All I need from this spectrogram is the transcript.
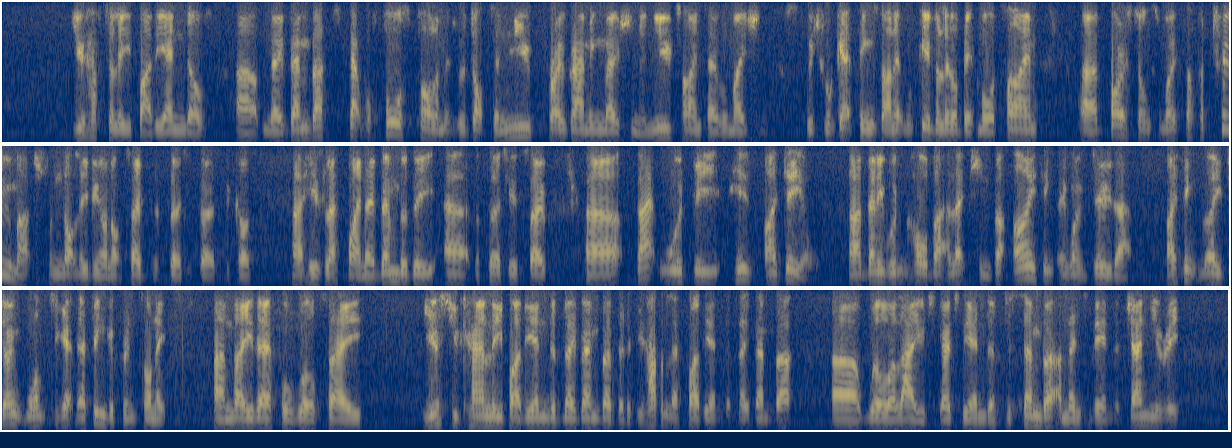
you have to leave by the end of uh, November. That will force Parliament to adopt a new programming motion, a new timetable motion, which will get things done. It will give a little bit more time. Uh, Boris Johnson won't suffer too much from not leaving on October the 31st because uh, he's left by November the uh, the 30th. So uh, that would be his ideal. Uh, then he wouldn't hold that election. But I think they won't do that. I think they don't want to get their fingerprints on it, and they therefore will say, yes, you can leave by the end of November, but if you haven't left by the end of November, uh, we'll allow you to go to the end of December and then to the end of January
